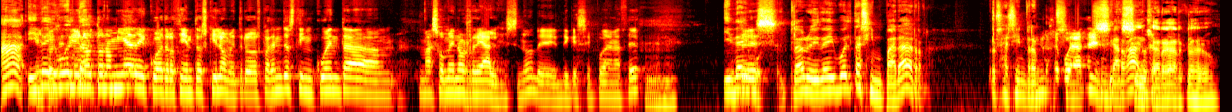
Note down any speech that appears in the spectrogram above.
Ah, ida y Entonces tiene vuelta. una autonomía de 400 kilómetros, 450 más o menos reales, ¿no? De, de que se puedan hacer. ida y vu- Entonces- claro, ida y vuelta sin parar. O sea, sin, No se puede sin- hacer sin sin- cargar. Sin cargar, claro.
